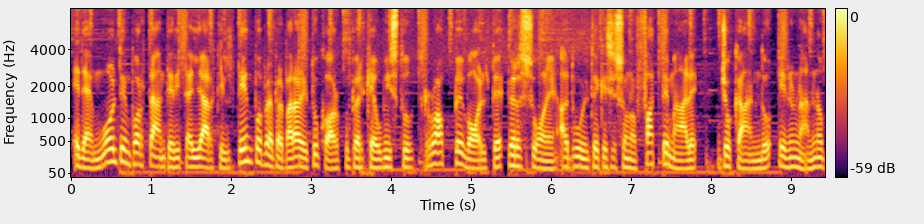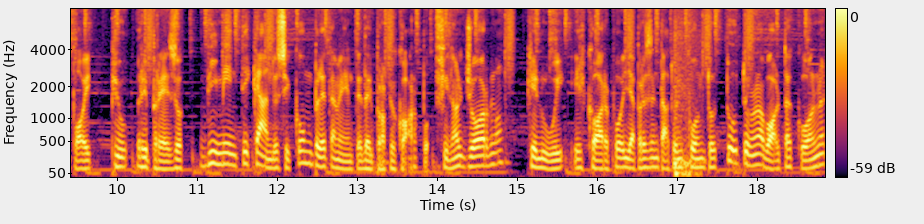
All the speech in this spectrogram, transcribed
ed è molto importante ritagliarti il tempo per preparare il tuo corpo perché ho visto troppe volte persone adulte che si sono fatte male giocando e non hanno poi più ripreso, dimenticandosi completamente del proprio corpo, fino al giorno che lui, il corpo, gli ha presentato il conto tutto in una volta con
